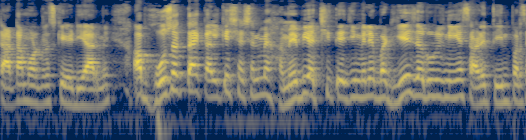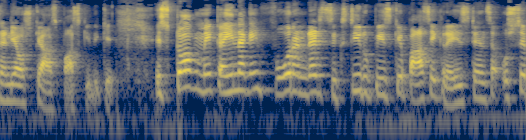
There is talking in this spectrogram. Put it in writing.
టాటా మోటార్స్ కే ఎడిఆర్ మే అబ్ హో సక్తా హై కల్ కే సెషన్ మే హమే బి అచ్చి తేజీ మిలే బట్ యే జరూరీ నహీ హై 3.5% యా ઉસ కే ఆస్ పాస్ కి దేఖिए स्टॉक మే కహీ న కహీ 460 రూపీస్ కే పాస్ ఏక్ రెసిస్టెన్స్ హై ఉస్ సే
